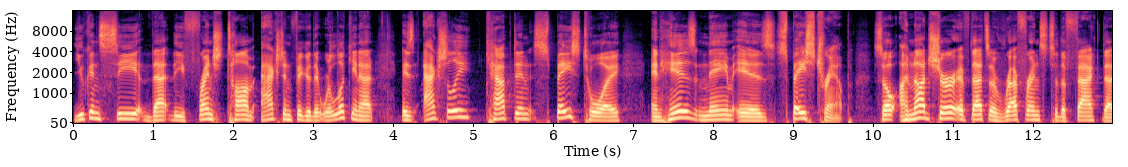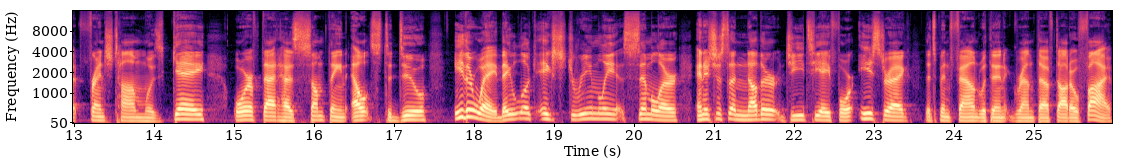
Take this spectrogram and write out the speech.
you can see that the French Tom action figure that we're looking at is actually Captain Space Toy, and his name is Space Tramp. So I'm not sure if that's a reference to the fact that French Tom was gay or if that has something else to do. Either way, they look extremely similar, and it's just another GTA 4 Easter egg that's been found within Grand Theft Auto 5.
